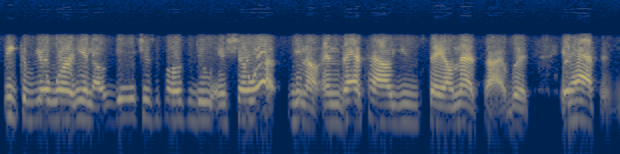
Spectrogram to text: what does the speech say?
speak of your work, you know, do what you're supposed to do and show up, you know, and that's how you stay on that side. But it happens.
